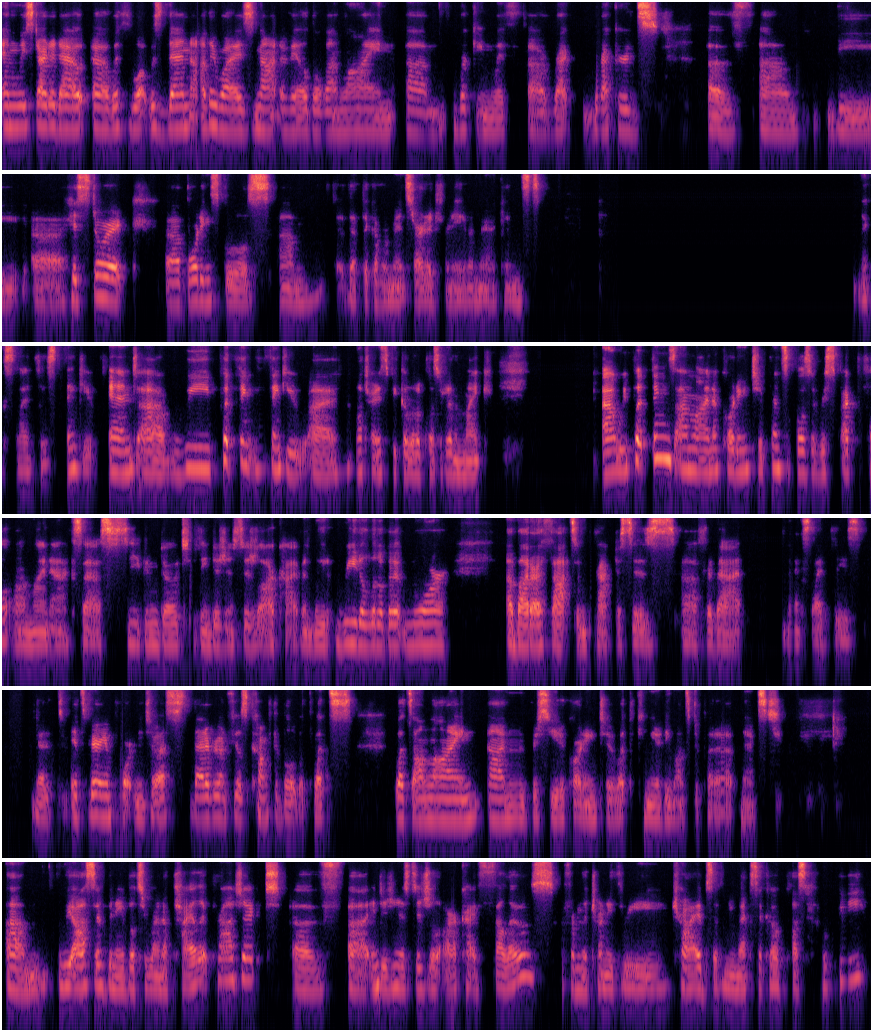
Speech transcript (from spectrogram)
and we started out uh, with what was then otherwise not available online, um, working with uh, rec records of um, the uh, historic uh, boarding schools um, that the government started for Native Americans. Next slide, please. Thank you. And uh, we put things, thank you. Uh, I'll try to speak a little closer to the mic. Uh, we put things online according to principles of respectful online access. So you can go to the Indigenous Digital Archive and read- a little bit more about our thoughts and practices uh, for that. Next slide, please. It's, it's very important to us that everyone feels comfortable with what's what's online uh, and we proceed according to what the community wants to put up next. Um, we also have been able to run a pilot project of uh, Indigenous Digital Archive Fellows from the 23 tribes of New Mexico plus Hopi,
